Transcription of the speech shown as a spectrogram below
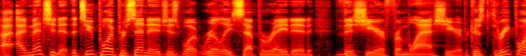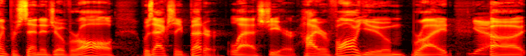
I, I mentioned it. The two point percentage is what really separated this year from last year because three point percentage overall was actually better last year. Higher volume, right? Yeah. Uh,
